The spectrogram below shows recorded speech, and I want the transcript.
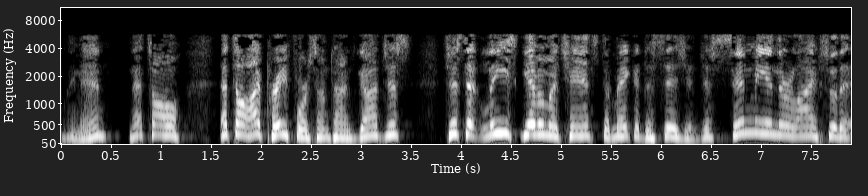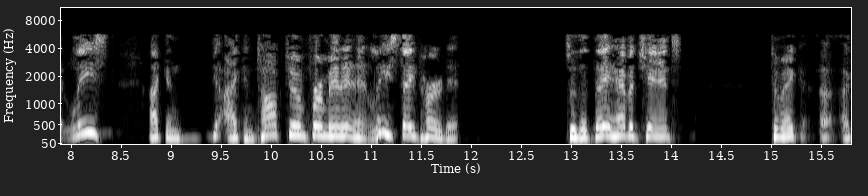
Amen. That's all, that's all I pray for sometimes. God, just, just at least give them a chance to make a decision. Just send me in their life so that at least I can, I can talk to them for a minute and at least they've heard it so that they have a chance to make a, a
